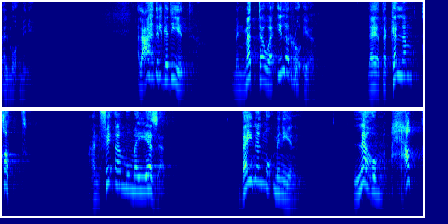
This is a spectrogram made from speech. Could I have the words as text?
المؤمنين. العهد الجديد من متى وإلى الرؤيا لا يتكلم قط عن فئة مميزة بين المؤمنين لهم حق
